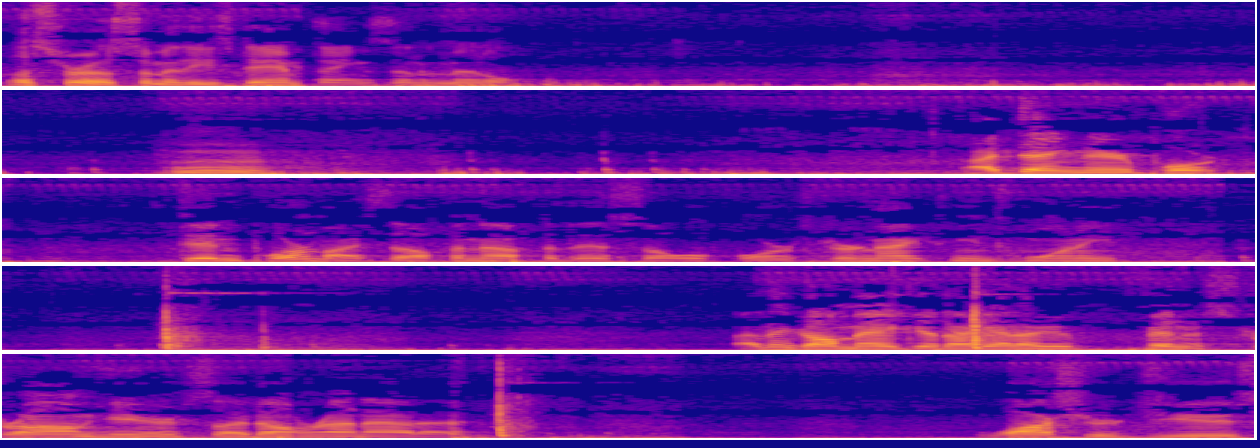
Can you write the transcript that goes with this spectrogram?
Let's throw some of these damn things in the middle. Mmm. I dang near pour, didn't pour myself enough of this old Forester 1920. I think I'll make it. I gotta finish strong here so I don't run out of washer juice.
